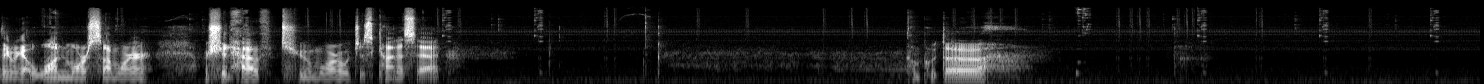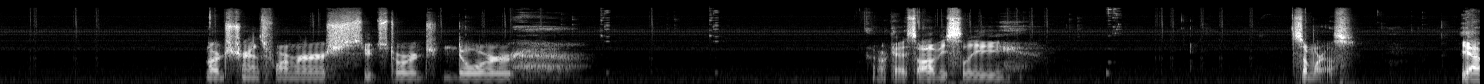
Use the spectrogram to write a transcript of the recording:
think we got one more somewhere. We should have two more, which is kind of sad. Computer. Large transformer, suit storage, door. Okay, so obviously somewhere else. Yeah,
